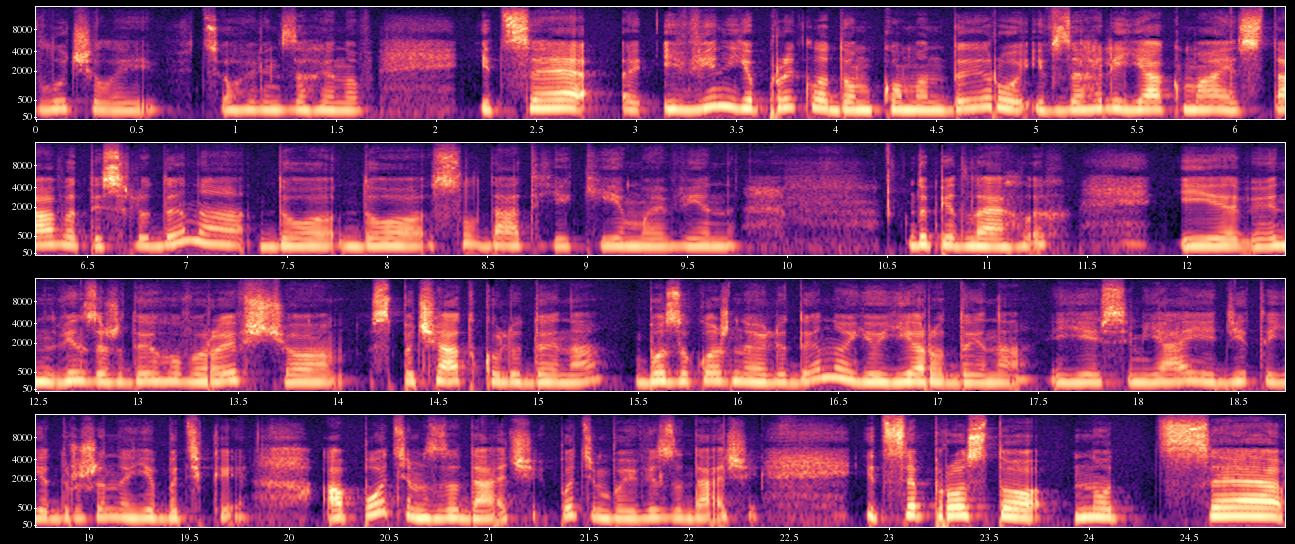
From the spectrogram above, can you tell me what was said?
влучили, і від цього він загинув. І це і він є прикладом командиру, і взагалі як має ставитись людина до, до солдат, якими він до підлеглих. І він він завжди говорив, що спочатку людина, бо за кожною людиною є родина, є сім'я, є діти, є дружина, є батьки, а потім задачі, потім бойові задачі. І це просто ну, це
